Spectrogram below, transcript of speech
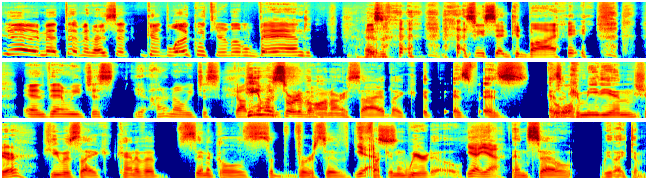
Yeah, I met them. And I said, Good luck with your little band. As, as we said goodbye. And then we just, yeah, I don't know, we just got he was sort of on our side like as as as Cool. a comedian sure. he was like kind of a cynical subversive Yes. fucking weirdo Yeah, yeah. and so we liked him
